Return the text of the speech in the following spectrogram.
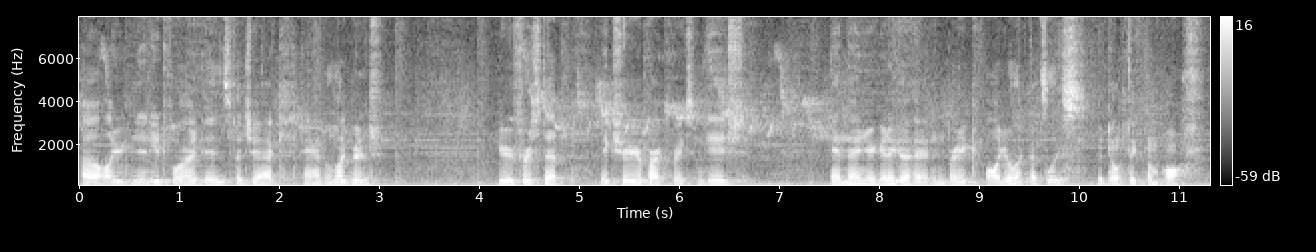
Uh, all you're gonna need for it is a jack and a lug wrench. Your first step, make sure your park brake's engaged and then you're gonna go ahead and break all your lug nuts loose, but don't take them off.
